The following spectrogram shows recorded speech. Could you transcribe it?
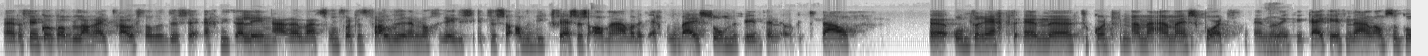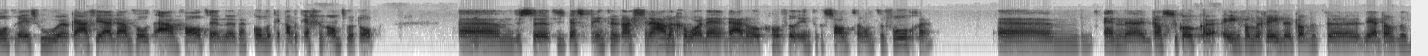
dat vind ik ook wel belangrijk trouwens. Dat het dus echt niet alleen maar... waar soms wordt het vrouwenrennen nog gereduceerd tussen Annemiek versus Anna. Wat ik echt onwijs zonde vind. En ook totaal uh, onterecht en uh, tekort doen aan, aan, mijn sport. En dan denk ik, kijk even naar een Amsterdam Gold Race, hoe uh, daar bijvoorbeeld aanvalt. En daar kon ik, had ik echt geen antwoord op. Um, dus het is best wel internationaler geworden en daardoor ook gewoon veel interessanter om te volgen. Um, en dat is natuurlijk ook een van de redenen dat het, ja, dat het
